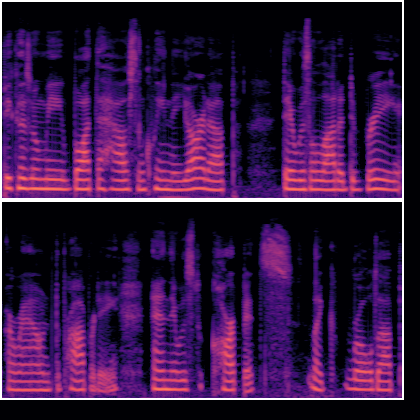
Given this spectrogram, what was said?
because when we bought the house and cleaned the yard up there was a lot of debris around the property and there was carpets like rolled up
